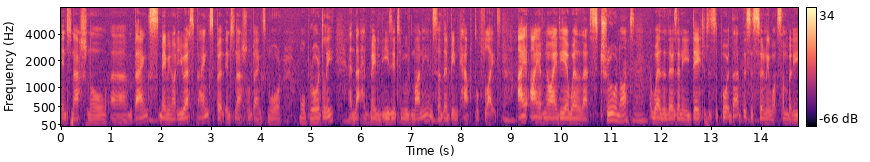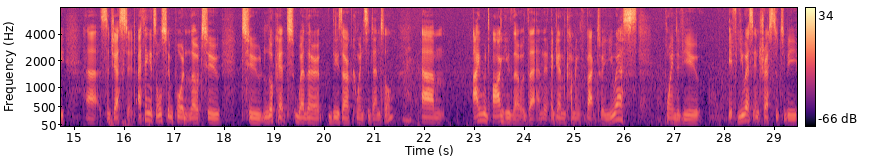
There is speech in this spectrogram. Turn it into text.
international um, banks, maybe not U.S. banks, but international banks more more broadly, and that had made it easier to move money, and so there'd been capital flight. I, I have no idea whether that's true or not, whether there's any data to support that. This is certainly what somebody uh, suggested. I think it's also important, though, to to look at whether these are coincidental. Um, I would argue, though, that, and again, coming back to a US point of view, if US interests are to be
